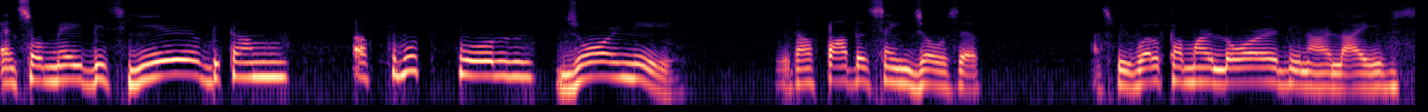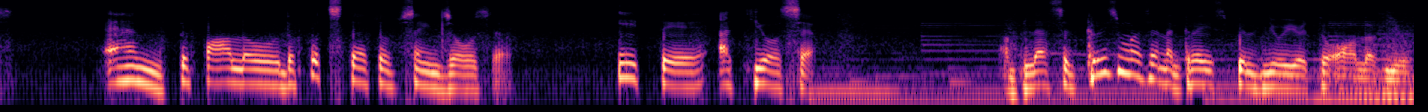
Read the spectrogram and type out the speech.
And so may this year become a fruitful journey with our Father Saint Joseph as we welcome our Lord in our lives and to follow the footsteps of Saint Joseph. Ite at Yosef. A blessed Christmas and a grace-filled New Year to all of you.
